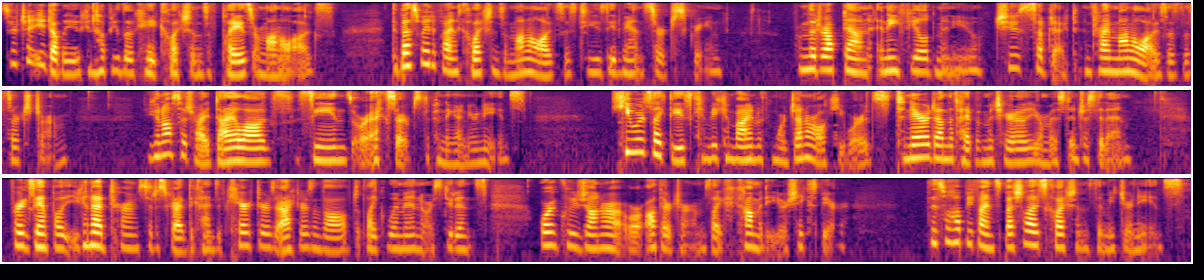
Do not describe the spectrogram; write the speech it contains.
Search at UW can help you locate collections of plays or monologues. The best way to find collections of monologues is to use the advanced search screen. From the drop-down Any Field menu, choose Subject and try Monologues as the search term. You can also try dialogues, scenes, or excerpts depending on your needs. Keywords like these can be combined with more general keywords to narrow down the type of material you're most interested in. For example, you can add terms to describe the kinds of characters or actors involved, like women or students, or include genre or author terms like comedy or Shakespeare. This will help you find specialized collections that meet your needs.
